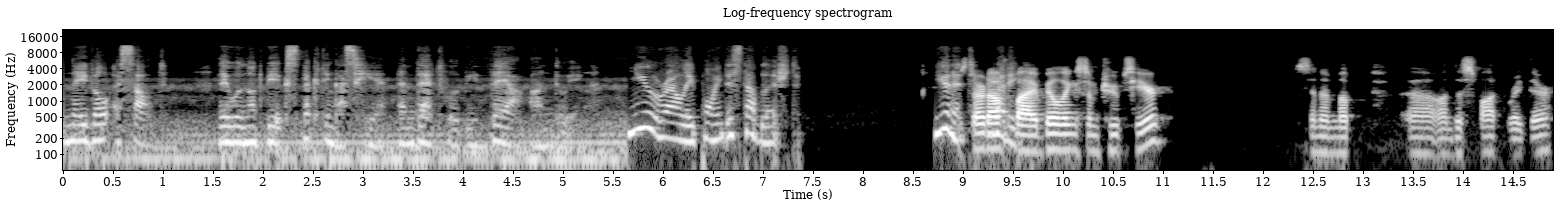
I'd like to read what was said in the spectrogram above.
naval assault. They will not be expecting us here, and that will be their undoing. New rally point established. Unit Start off ready. by building some troops here. Send them up uh, on this spot right there.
